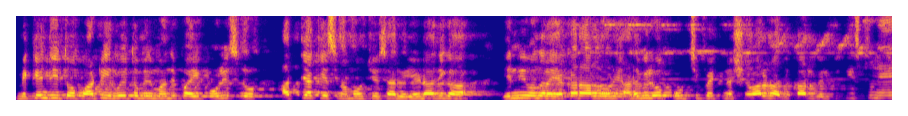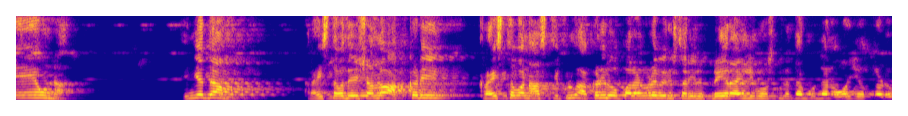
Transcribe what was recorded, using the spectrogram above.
మెకెంజీతో పాటు ఇరవై తొమ్మిది మందిపై పోలీసులు హత్య కేసు నమోదు చేశారు. ఏడాదిగా ఎనిమిది వందల ఎకరాల్లోని అడవిలో పూడ్చిపెట్టిన శవాలను అధికారులు వెలికి తీస్తూనే ఉన్నారు. ఏం చేద్దాం క్రైస్తవ దేశాల్లో అక్కడి క్రైస్తవ నాస్తికులు అక్కడి లోపాలను కూడా విరుస్తారు. వీళ్ళు ప్రేయర్ ఆయిల్ పోసుకుంటే తగ్గుద్దని ఒకటి చెప్తాడు.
